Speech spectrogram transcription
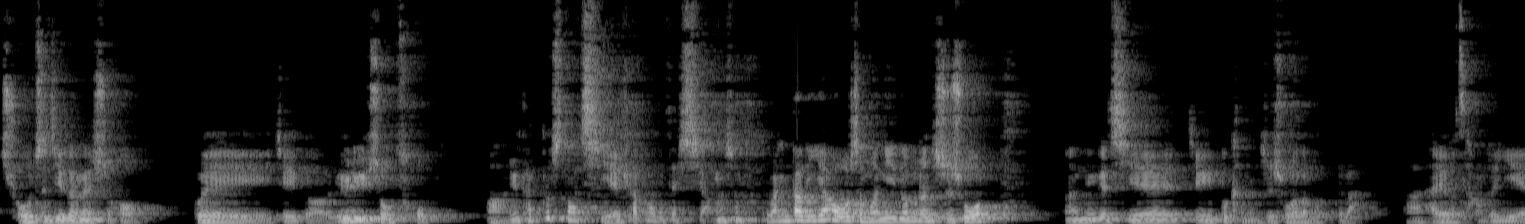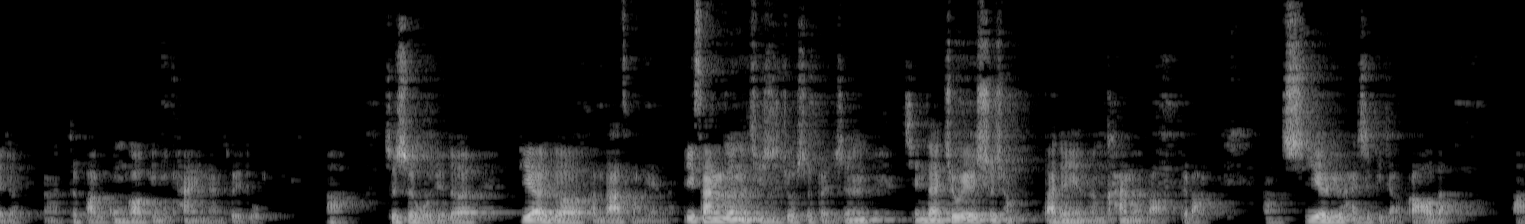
求职阶段的时候会这个屡屡受挫啊，因为他不知道企业他到底在想什么，对吧？你到底要我什么？你能不能直说？啊，那个企业这个不可能直说的嘛，对吧？啊，他又藏着掖着，啊，就发个公告给你看一看，最多啊，这是我觉得。第二个很大层面的，第三个呢，其实就是本身现在就业市场，大家也能看得到，对吧？啊，失业率还是比较高的啊，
